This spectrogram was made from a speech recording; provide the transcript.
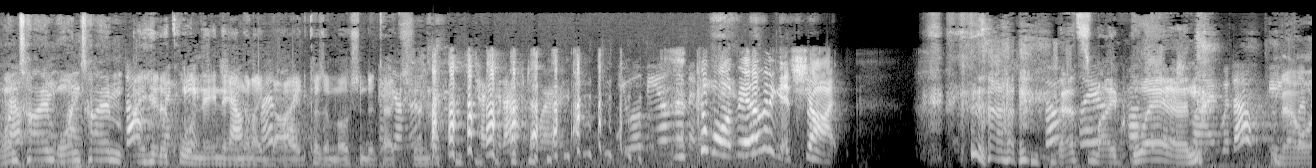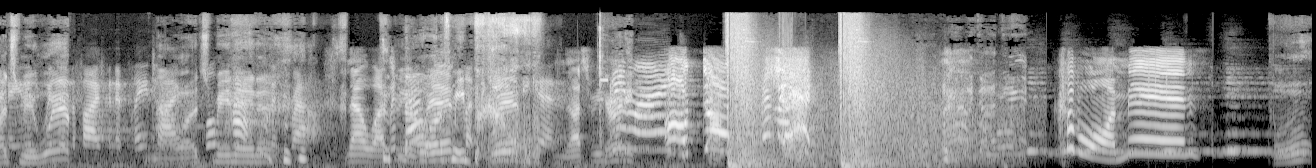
one time, one time I hit a cool nay nay and then I died because of motion detection. movement is detected afterwards, you will be eliminated. Come on, man. I'm gonna get shot. That's my who cross the finish plan. line Without being Now watch me whip. the five-minute playtime Now watch me, pass Nana. this round. Now watch me that, whip. watch me whip. Watch me. Oh, don't! Shit! Come on, man. Oh,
